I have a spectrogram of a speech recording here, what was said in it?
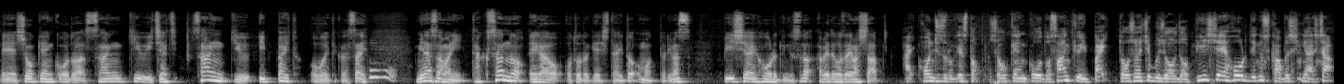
えー証券コードは3918、39いっぱいと覚えてください。皆様にたくさんの笑顔をお届けしたいと思っております。PCI ホールディングスの安倍でございました。はい、本日のゲスト、証券コード39いっぱい、東証一部上場 PCI ホールディングス株式会社、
